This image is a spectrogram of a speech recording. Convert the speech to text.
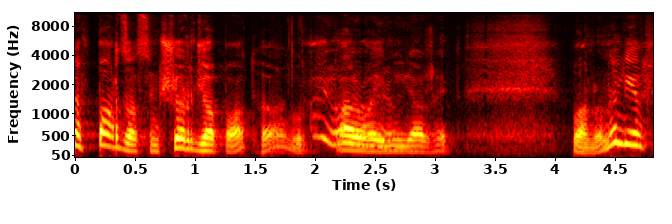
լավ բարձ ասենք շրջապատ, հա, որ կարող էին իրար հետ բան անել եւ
